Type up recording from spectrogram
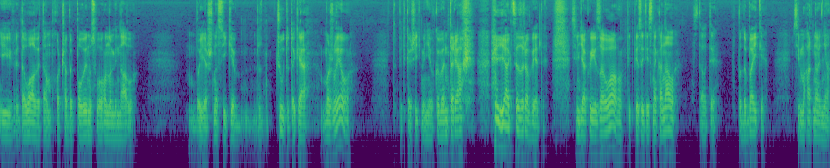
і видавали там хоча б половину свого номіналу. Бо я ж наскільки чути таке можливо, то підкажіть мені в коментарях, як це зробити. Всім дякую за увагу. Підписуйтесь на канал, ставте вподобайки. Всім гарного дня.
